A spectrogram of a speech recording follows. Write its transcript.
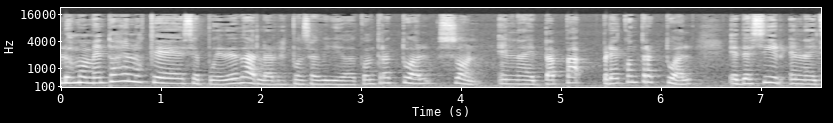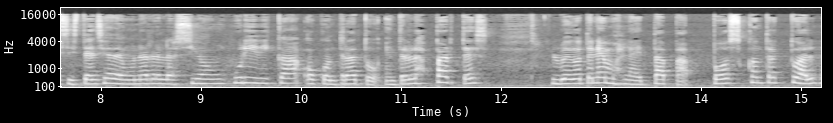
Los momentos en los que se puede dar la responsabilidad contractual son en la etapa precontractual, es decir, en la existencia de una relación jurídica o contrato entre las partes. Luego tenemos la etapa postcontractual,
